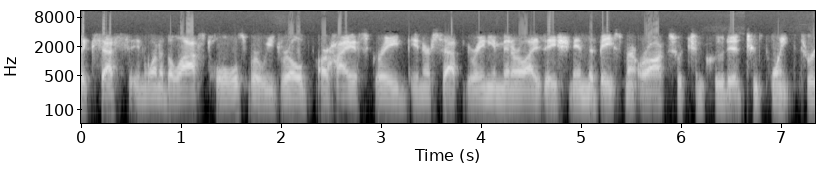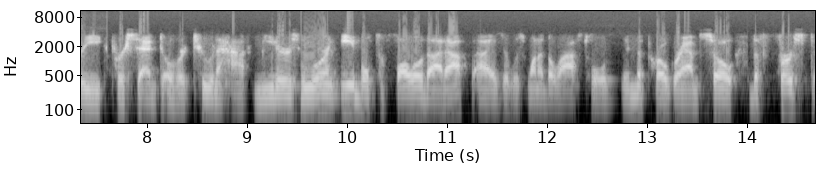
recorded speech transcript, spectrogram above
success in one of the last holes where we drilled our highest grade intercept uranium mineralization in the basement rocks, which included 2.3% over two and a half meters. We weren't able to follow that up as it was one of the last holes in the program. So the first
